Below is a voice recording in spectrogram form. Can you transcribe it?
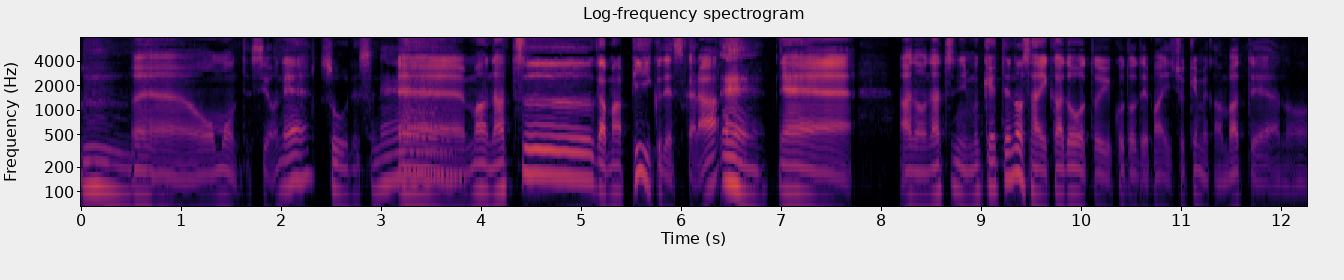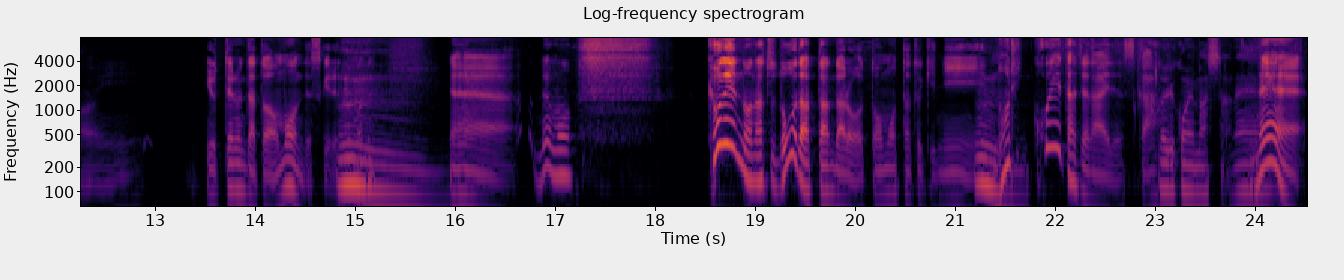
うんえー思うんですよね。そうですね。えーまあ、夏がまあピークですから、ええーあの夏に向けての再稼働ということで、まあ、一生懸命頑張ってあのい言ってるんだとは思うんですけれえどもね。うんえーでも、去年の夏どうだったんだろうと思った時に、うん乗り越えたじゃないですか。乗り越えましたね。ねえ。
